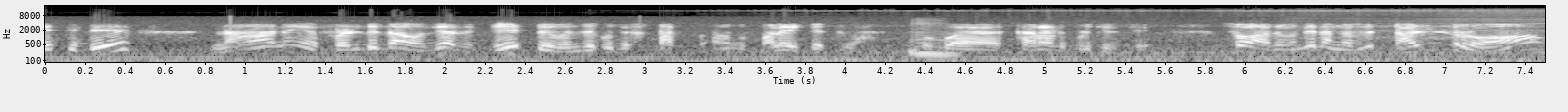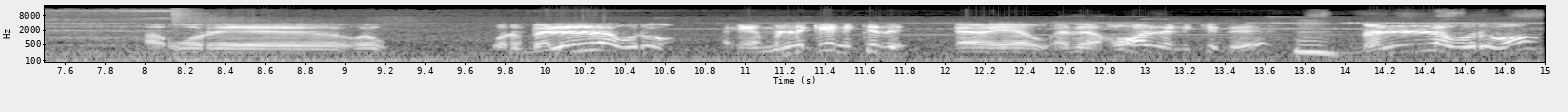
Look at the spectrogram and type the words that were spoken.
ஏத்திட்டு நானும் என் ஃப்ரெண்டு தான் வந்து அந்த கேட்டு வந்து கொஞ்சம் ஸ்டக் அந்த பழைய கேட்டுல ரொம்ப கரண்ட் பிடிச்சிருச்சு. சோ அதை வந்து நாங்க வந்து தள்ளுறோம். ஒரு ஒரு- வெள்ளை உருவம். என் முன்னுக்கே நிக்குது. அந்த ஹால்ல நிக்குது. வெள்ளை உருவம்.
